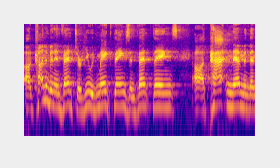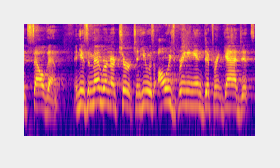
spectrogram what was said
uh, kind of an inventor. He would make things, invent things, uh, patent them, and then sell them. And he was a member in our church, and he was always bringing in different gadgets.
